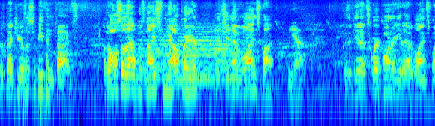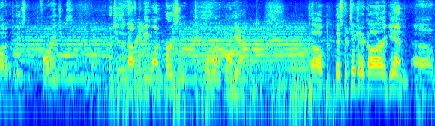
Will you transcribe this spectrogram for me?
Goes back to your Elizabethan times. But also that was nice from the operator that she didn't have a blind spot. Yeah. Because if you'd had a square corner, you'd have had a blind spot of at least four inches, which is enough to be one person over on a corner. Yeah. So this particular car, again, um,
